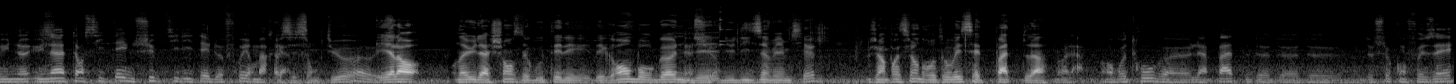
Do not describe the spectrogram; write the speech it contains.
une, une intensité, une subtilité de fruit Ah, remarquable. c'est somptueux. Ouais, oui, Et alors, on a eu la chance de goûter des, des grands Bourgognes des- du 19e siècle. J'ai l'impression de retrouver cette pâte-là. Voilà, on retrouve euh, la pâte de, de- de- de ce qu'on faisait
